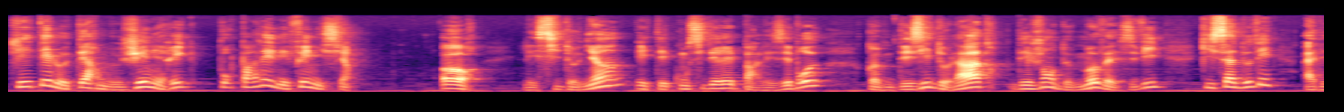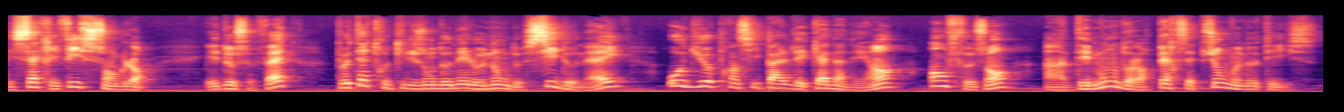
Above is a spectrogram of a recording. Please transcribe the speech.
qui était le terme générique pour parler des Phéniciens. Or, les Sidoniens étaient considérés par les Hébreux comme des idolâtres, des gens de mauvaise vie qui s'adonnaient à des sacrifices sanglants. Et de ce fait, peut-être qu'ils ont donné le nom de Sidonei au dieu principal des Cananéens en faisant un démon dans leur perception monothéiste.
